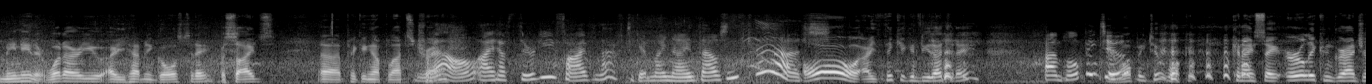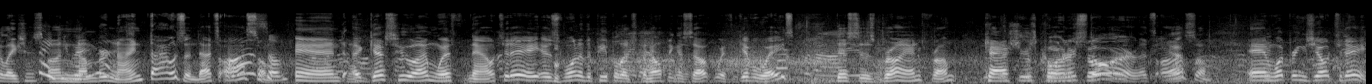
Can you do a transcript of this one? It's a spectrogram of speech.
Me neither. What are you, are you have any goals today besides uh, picking up lots of trash? Well, I have 35 left to get my 9,000 cash. Oh, I think you can do that today. I'm hoping to. You're hoping to. Well, can, can I say early congratulations Thank on number 9,000. That's awesome. Awesome. And uh, guess who I'm with now today is one of the people that's been helping us out with giveaways. This is Brian from Cashier's Corner Store. That's awesome. And what brings you out today?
